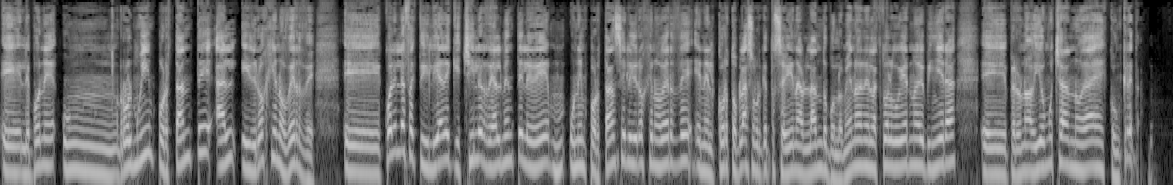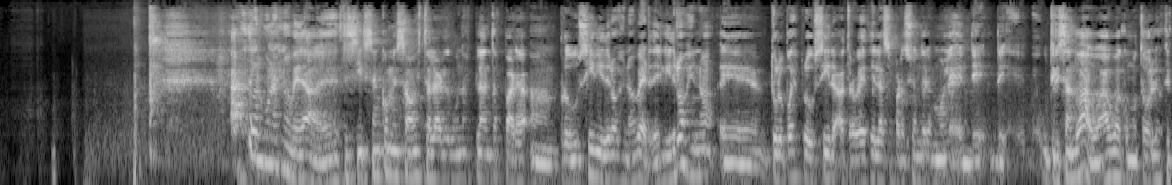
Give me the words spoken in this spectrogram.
eh, le pone un rol muy importante al hidrógeno verde. Eh, ¿Cuál es la factibilidad de que Chile realmente le dé una importancia al hidrógeno verde en el corto plazo? Porque esto se viene hablando por lo menos en el actual gobierno de Piñera, eh, pero no ha habido muchas novedades concretas. Ha habido algunas novedades, es decir, se han comenzado a instalar algunas plantas para um, producir hidrógeno verde. El hidrógeno eh, tú lo puedes producir a través de la separación de las moléculas, de, utilizando agua. Agua, como todos los que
